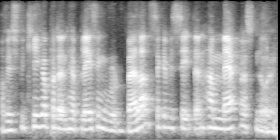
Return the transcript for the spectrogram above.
Og hvis vi kigger på den her Blazing Root Valor, så kan vi se, at den har Madness 0. Uh,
